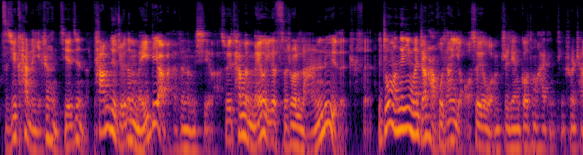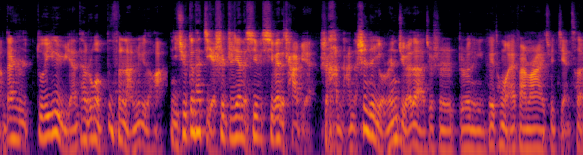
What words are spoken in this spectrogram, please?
仔细看呢也是很接近的，他们就觉得没必要把它分那么细了，所以他们没有一个词说蓝绿的之分。中文跟英文正好互相有，所以我们之间沟通还挺挺顺畅。但是作为一个语言，它如果不分蓝绿的话，你去跟它解释之间的细细微的差别是很难的。甚至有人觉得，就是比如说你可以通过 fMRI 去检测，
